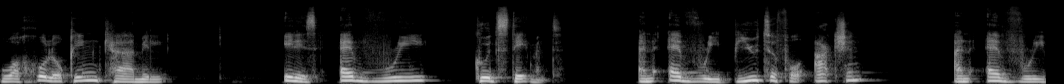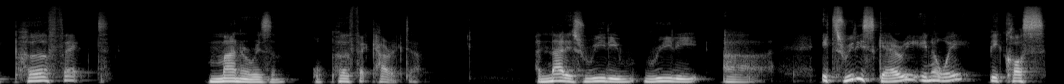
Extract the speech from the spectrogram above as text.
وخلق كامل. It is every good statement and every beautiful action and every perfect mannerism or perfect character. And that is really, really, uh, it's really scary in a way because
